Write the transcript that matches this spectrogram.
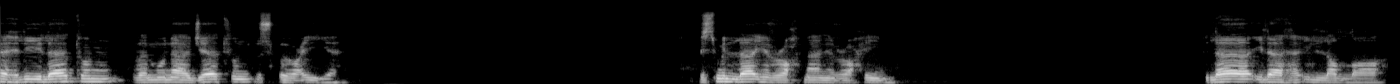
تهليلات ومناجات أسبوعية بسم الله الرحمن الرحيم لا إله إلا الله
